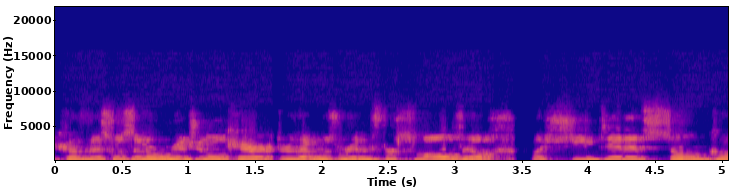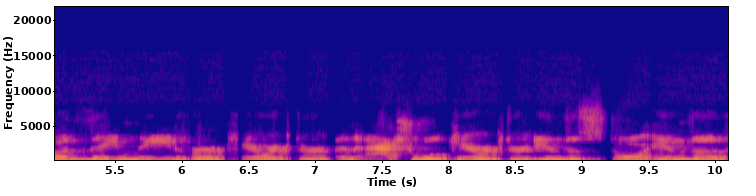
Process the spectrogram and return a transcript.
because this was an original character that was written for Smallville, but she did it so good they made her character an actual character in the star in the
